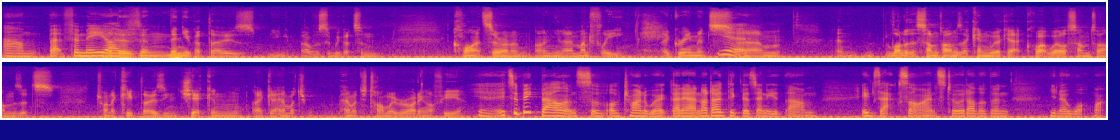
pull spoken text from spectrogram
Um, but for me, But then, then you've got those. You, obviously, we've got some clients that are on, on you know monthly agreements. Yeah. Um, and a lot of the sometimes they can work out quite well. Sometimes it's trying to keep those in check and okay, how much how much time we're writing off here. Yeah, it's a big balance of, of trying to work that out, and I don't think there's any um, exact science to it other than you know what might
